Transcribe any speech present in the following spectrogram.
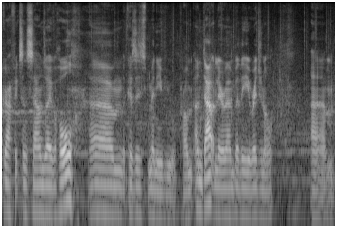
graphics and sounds overhaul. Um, because as many of you will undoubtedly remember, the original um,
